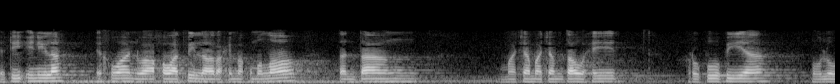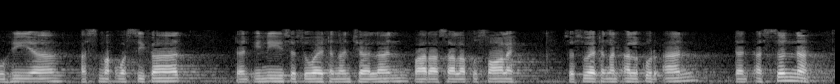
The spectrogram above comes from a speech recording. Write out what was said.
Jadi inilah ikhwan wa akhwat fillah rahimakumullah tentang macam-macam tauhid, rububiyah, uluhiyah, asma wa sifat dan ini sesuai dengan jalan para salafus saleh, sesuai dengan Al-Qur'an dan As-Sunnah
